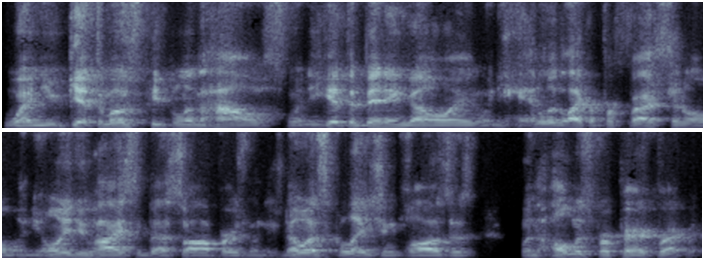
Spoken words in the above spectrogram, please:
when you get the most people in the house, when you get the bidding going, when you handle it like a professional, when you only do highest and best offers, when there's no escalation clauses, when the home is prepared correctly.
